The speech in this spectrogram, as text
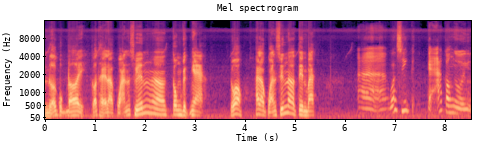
nửa cuộc đời, có thể là quản xuyến công việc nhà, đúng không? Hay là quản xuyến tiền bạc. à quán xuyến cả con người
